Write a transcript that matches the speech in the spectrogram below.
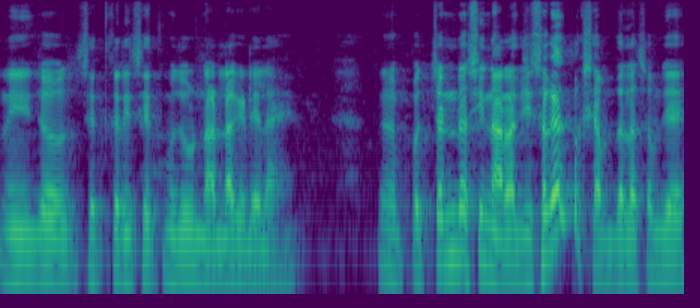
आणि जो शेतकरी शेतमजूर नाडला गेलेला आहे प्रचंड अशी नाराजी सगळ्याच पक्षाबद्दल असं म्हणजे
